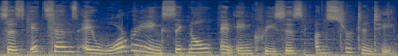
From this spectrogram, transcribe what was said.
says it sends a worrying signal and increases uncertainty.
